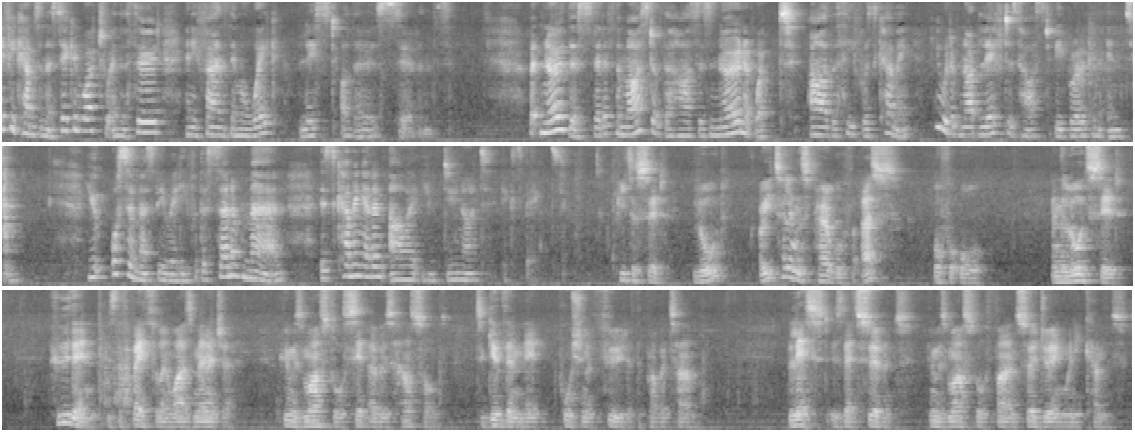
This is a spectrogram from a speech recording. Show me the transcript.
If he comes in the second watch or in the third, and he finds them awake, blessed are those servants. But know this that if the master of the house has known at what hour the thief was coming, he would have not left his house to be broken into. You also must be ready, for the Son of Man is coming at an hour you do not expect. Peter said, Lord, are you telling this parable for us or for all? And the Lord said, who then is the faithful and wise manager, whom his master will set over his household, to give them their portion of food at the proper time? Blessed is that servant, whom his master will find so doing when he comes.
